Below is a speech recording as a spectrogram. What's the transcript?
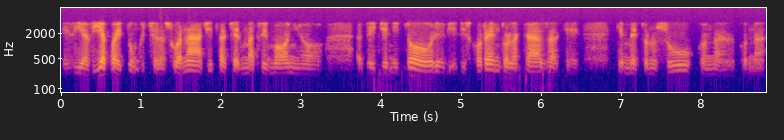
E via via, poi dunque c'è la sua nascita, c'è il matrimonio uh, dei genitori, e via discorrendo la casa che, che mettono su con, con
